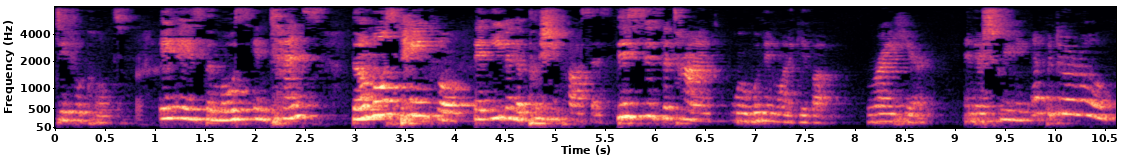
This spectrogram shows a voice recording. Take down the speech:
difficult. It is the most intense, the most painful than even the pushing process. This is the time where women want to give up. Right here. And they're screaming, epidural,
